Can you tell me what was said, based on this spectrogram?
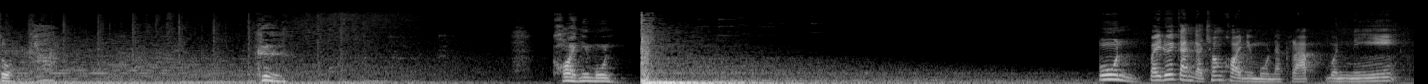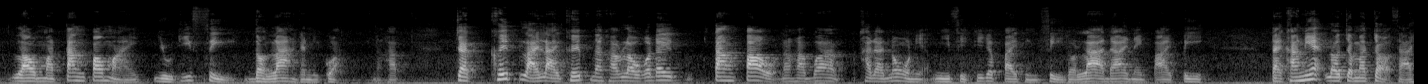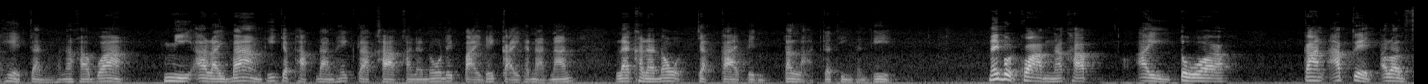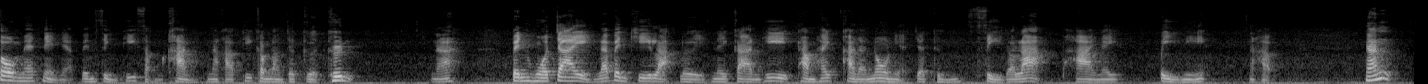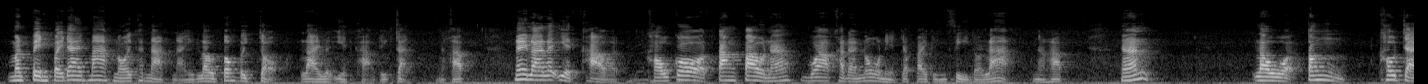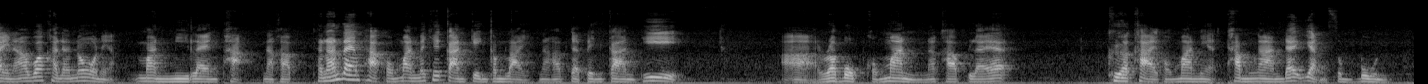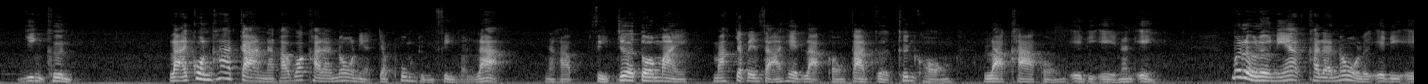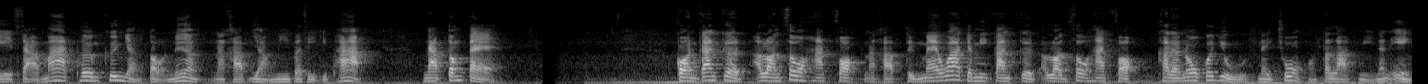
ส่วนข้าคือ คอยนิมูล มูลไปด้วยกันกับช่องคอยนิมูลนะครับ วันนี้เรามาตั้งเป้าหมายอยู่ที่ 4 ดอลลาร์กันดีกว่านะครับ จากคลิปหลาย ๆ คลิปนะครับ เราก็ได้ตั้งเป้านะครับว่าคาร์ดาโนเนี่ยมีสิทธิ์ที่จะไปถึง 4 ดอลลาร์ได้ในปลายปี แต่ครั้งนี้เราจะมาเจาะสาเหตุกันนะครับว่า มีอะไรบ้างที่จะผลักดันให้ราคาคาร์ดาโนได้ไปได้ไกลขนาดนั้น และคาร์ดาโนจะกลายเป็นตลาดกระทิงทันที ในบทความนะครับ ไอตัวการอัปเกรดอลอนโซแมกเนตเนี่ยเป็นสิ่งที่สำคัญนะครับที่กำลังจะเกิดขึ้นนะเป็นหัวใจและเป็นคีย์หลักเลยในการที่ทำให้คาร์โนเนี่ยจะถึง 4 ดอลลาร์ภายในปีนี้นะครับ งั้น มันเป็นไปได้มากน้อยขนาดไหน เราต้องไปเจาะรายละเอียดข่าวด้วยกันนะครับ ในรายละเอียดข่าวเขาก็ตั้งเป้านะว่าคาร์ดาโนเนี่ยจะไปถึง 4 ดอลลาร์นะครับฉะนั้นเราต้องเข้าใจนะว่าคาร์ดาโนเนี่ยมันมีแรงผลักนะครับฉะนั้นแรงผลักของมันไม่ใช่การเก็งกำไรนะครับ แต่เป็นการที่ระบบของมันนะครับ และเครือข่ายของมันเนี่ยทำงานได้อย่างสมบูรณ์ยิ่งขึ้น หลายคนคาดการณ์นะครับว่าคาร์ดาโนเนี่ยจะพุ่งถึง 4 ดอลลาร์นะครับฟีเจอร์ตัวใหม่มักจะเป็นสาเหตุหลักของการเกิดขึ้นของราคาของ ADA นั่นเอง เมื่อเร็วๆนี้ Cardano หรือ ADA สามารถเพิ่มขึ้นอย่างต่อเนื่องนะครับอย่างมีประสิทธิภาพ นับตั้งแต่ก่อนการเกิด Alonso Hard Fork นะครับ ถึงแม้ว่าจะมีการเกิด Alonso Hard Fork Cardano ก็อยู่ในช่วงของตลาดหมีนั่นเอง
